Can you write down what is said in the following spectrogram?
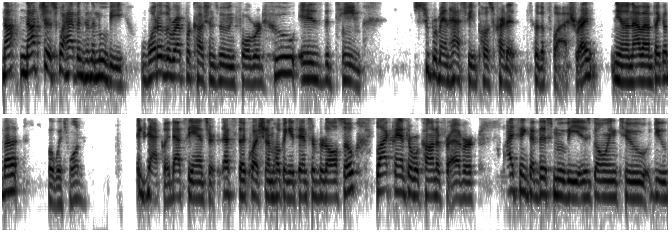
not not just what happens in the movie, what are the repercussions moving forward? Who is the team? Superman has to be a post credit for the Flash, right? You know, now that I'm thinking about it. But which one? Exactly. That's the answer. That's the question I'm hoping it's answered, but also Black Panther Wakanda Forever. I think that this movie is going to do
